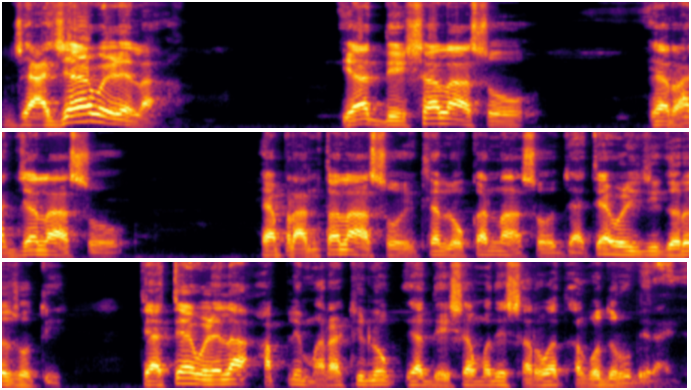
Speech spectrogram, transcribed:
ज्या ज्या वेळेला या देशाला असो या राज्याला असो या प्रांताला असो इथल्या लोकांना असो ज्या त्यावेळी जी गरज होती त्या त्या वेळेला आपले मराठी लोक या देशामध्ये सर्वात अगोदर उभे राहिले.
